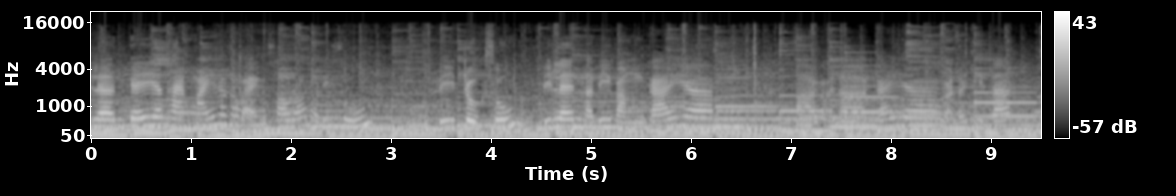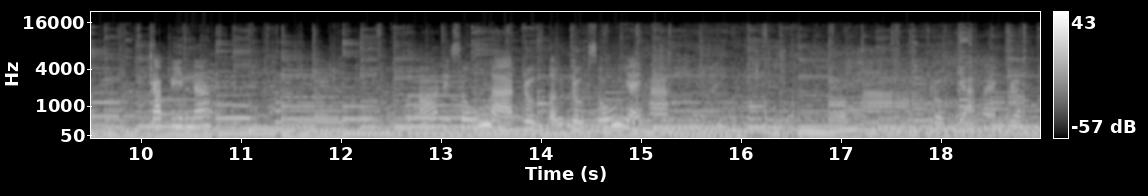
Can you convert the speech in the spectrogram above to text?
Đi lên cái thang máy đó các bạn sau đó là đi xuống đi trượt xuống đi lên là đi bằng cái um, à, gọi là cái à, gọi là gì ta? Cabin á. Đó đi xuống là trượt tự trượt xuống vậy ha. Trượt giả man chưa?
